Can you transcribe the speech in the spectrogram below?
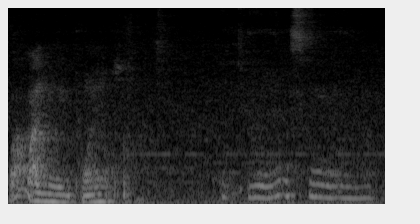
Why am I giving you pointers? I mean, I'm smearing it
